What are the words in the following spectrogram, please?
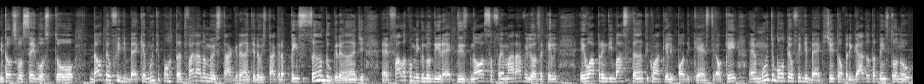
Então, se você gostou, dá o teu feedback, é muito importante. Vai lá no meu Instagram, entendeu? O Instagram Pensando Grande, é, fala comigo no direct, diz, nossa, foi maravilhoso aquele. Eu aprendi bastante com aquele podcast, ok? É muito bom ter o feedback. Gente, obrigado. Eu também estou no,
